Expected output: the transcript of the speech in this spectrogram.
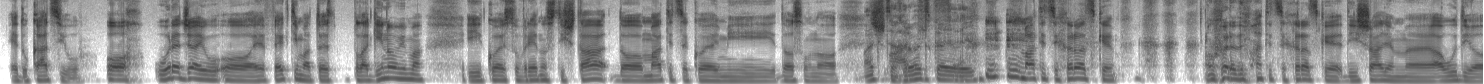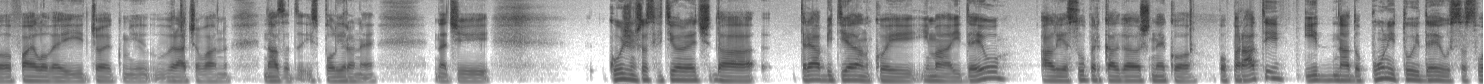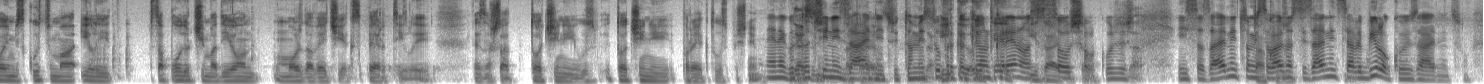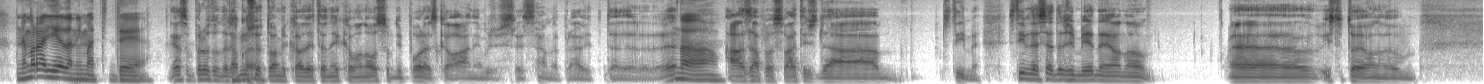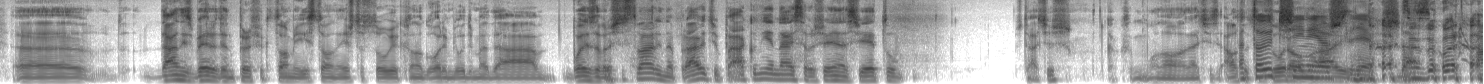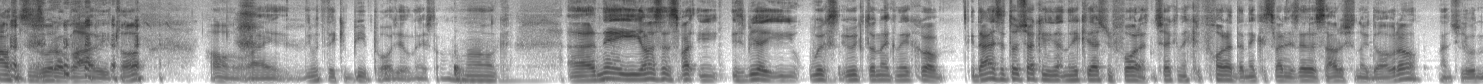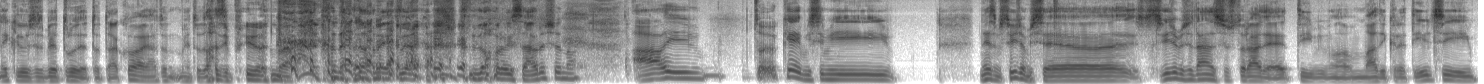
edukaciju o uređaju, o efektima, to jest pluginovima i koje su vrijednosti šta, do matice koje mi doslovno... Matica Hrvatska je... Matice Hrvatske, ured Matice Hrvatske, di šaljem e, audio fajlove i čovjek mi vraća van nazad ispolirane. Znači, kužim što si htio reći da treba biti jedan koji ima ideju, ali je super kad ga još neko poprati i nadopuni tu ideju sa svojim iskustvima ili sa područjima gdje je on možda veći ekspert ili ne znam šta, to čini, to čini projekt uspješnim. Ne, nego Ja to sam- čini Tako je. zajednicu i to mi je Da. super kako je on krenuo i sa zajednicom. social, kužiš? Da. I sa zajednicom i sa Tako važnosti zajednice, ali bilo koju zajednicu. Ne mora jedan imati ideje. Ja sam prvo to Tako razmišljao o tome kao da je to neka ono osobni poraz, kao a ne možeš sve sam napraviti. Da, da, da, da. Da. A zapravo shvatiš da s time. S tim da sad držim jedne ono, e, isto to je ono, e, done is better than perfect, to mi je isto nešto što uvijek ono, govorim ljudima da bolje završiti stvari, napraviti pa ako nije najsavršenije na svijetu, šta ćeš? Kako sam, ono, znači, A to ju autocenzura u čini još glavi. ljepše. Da. Cenzura. autocenzura u glavi i to. Ovaj, imate neki bip ovdje ili nešto. Ok. E, ne, i onda sam sva, i, izbilja, i uvijek, uvijek to nek, neko, i danas je to čak i na neki način fora, čak i neki fora da neke stvari izgledaju savršeno i dobro. Znači, neki ljudi se zbilja trude to tako, a ja to, meni to dolazi prirodno da to ne izgleda dobro i savršeno. Ali to je okej, mislim i ne znam, sviđa mi se, sviđa mi se danas što rade ti ono, mladi kreativci i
